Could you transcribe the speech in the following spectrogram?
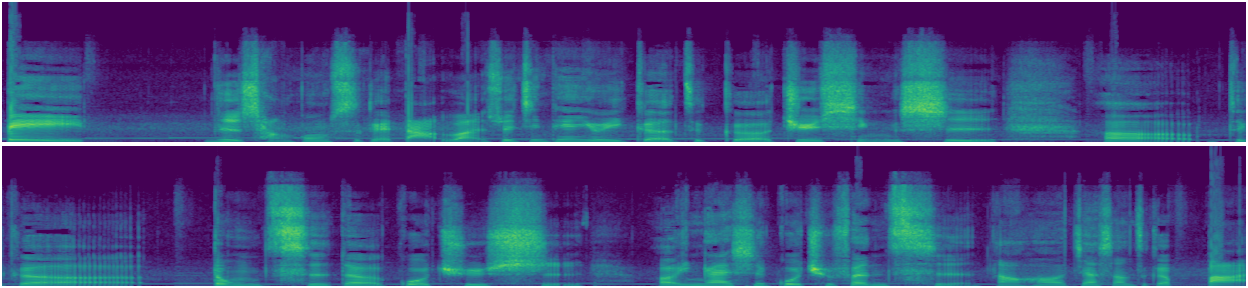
被日常公司给打乱。所以今天有一个这个句型是，呃，这个动词的过去式，呃，应该是过去分词，然后加上这个 by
